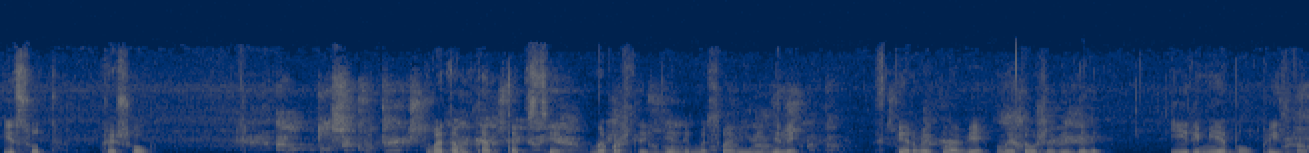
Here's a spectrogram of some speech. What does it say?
и суд пришел. В этом контексте на прошлой неделе мы с вами видели, в первой главе, мы это уже видели, Иеремия был призван.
